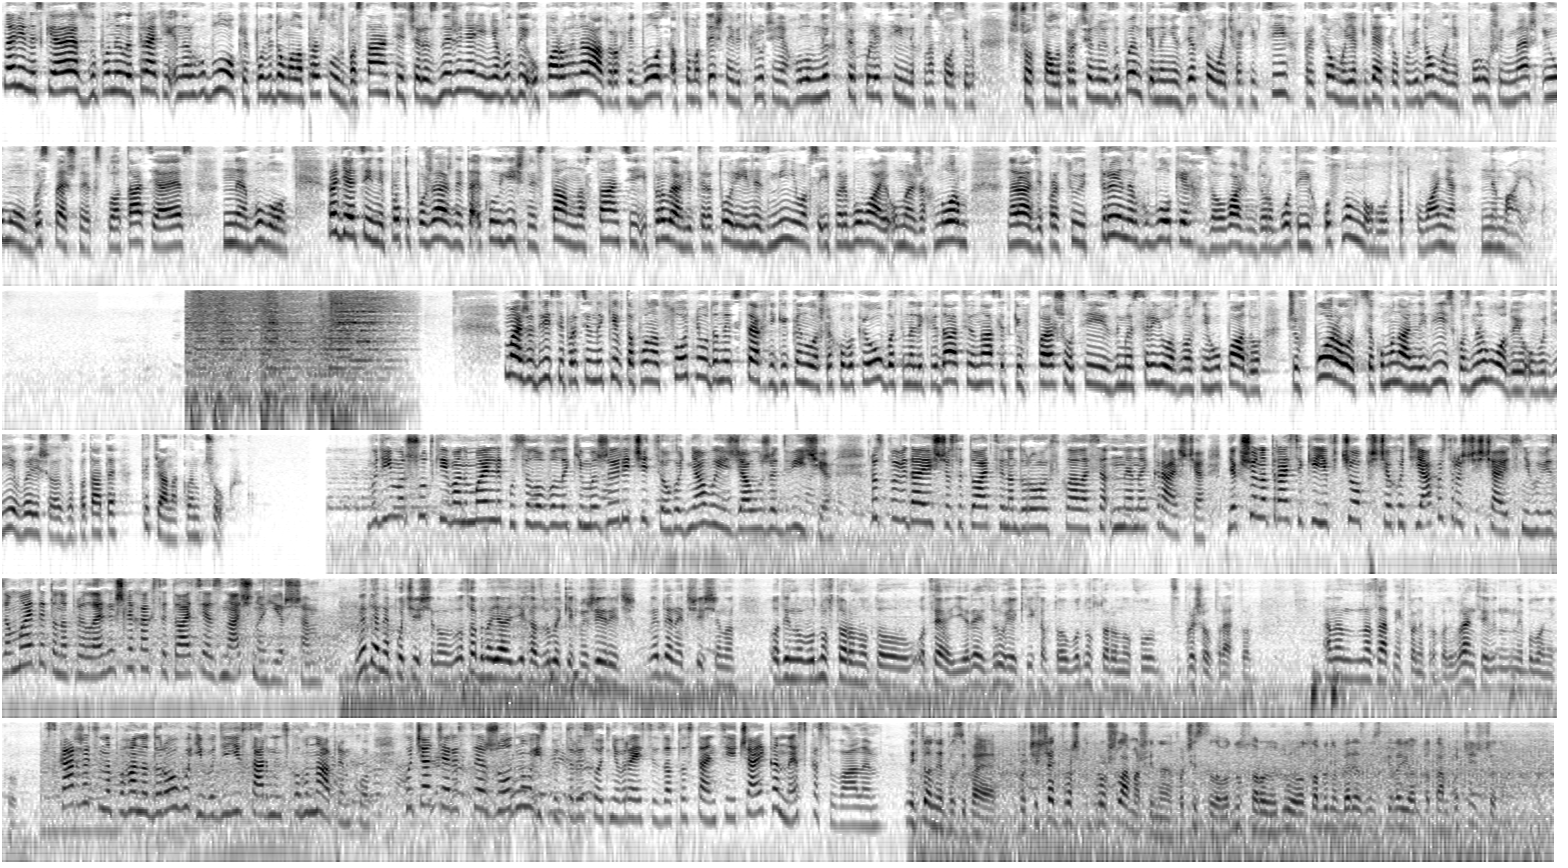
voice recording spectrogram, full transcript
На Рівненській АЕС зупинили третій енергоблок. Як повідомила прес-служба станції, через зниження рівня води у парогенераторах відбулось автоматичне відключення головних циркуляційних насосів. Що стало причиною зупинки, нині з'ясовують фахівці. При цьому, як йдеться у повідомленні, порушень меж і умов безпечної експлуатації АЕС не було. Радіаційний протипожежний та екологічний стан на станції і прилеглій території не змінювався і перебуває у межах норм. Наразі працюють три енергоблоки. Зауважень до роботи їх основного устаткування немає. Майже 200 працівників та понад сотню одиниць техніки кинули шляховики області на ліквідацію наслідків першого цієї зими серйозного снігопаду. Чи впоралось це комунальне військо з негодою у водії? Вирішила запитати Тетяна Климчук. Водій маршрутки Іван Мельник у село Великі Межирічі цього дня виїжджав уже двічі. Розповідає, що ситуація на дорогах склалася не найкраща. Якщо на трасі Київ-Чоп ще хоч якось розчищають снігові замети, то на прилеглих шляхах ситуація значно гірша. Ніде не почищено. Особливо я їхав з великих міжиріч, ніде не чищено. Один в одну сторону, то оцей рейс, другий як їхав, то в одну сторону фу- пройшов трактор. А на- назад ніхто не проходив. Вранці не було нікого. Скаржаться на погану дорогу і водії Сарненського напрямку. Хоча через це жодного із півтори сотні рейсів з автостанції Чайка не скасували. Ніхто не посипає. Прочищать трошки пройшла машина, почистила в одну сторону, в другу, особливо Березнівський район, то там почищено.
